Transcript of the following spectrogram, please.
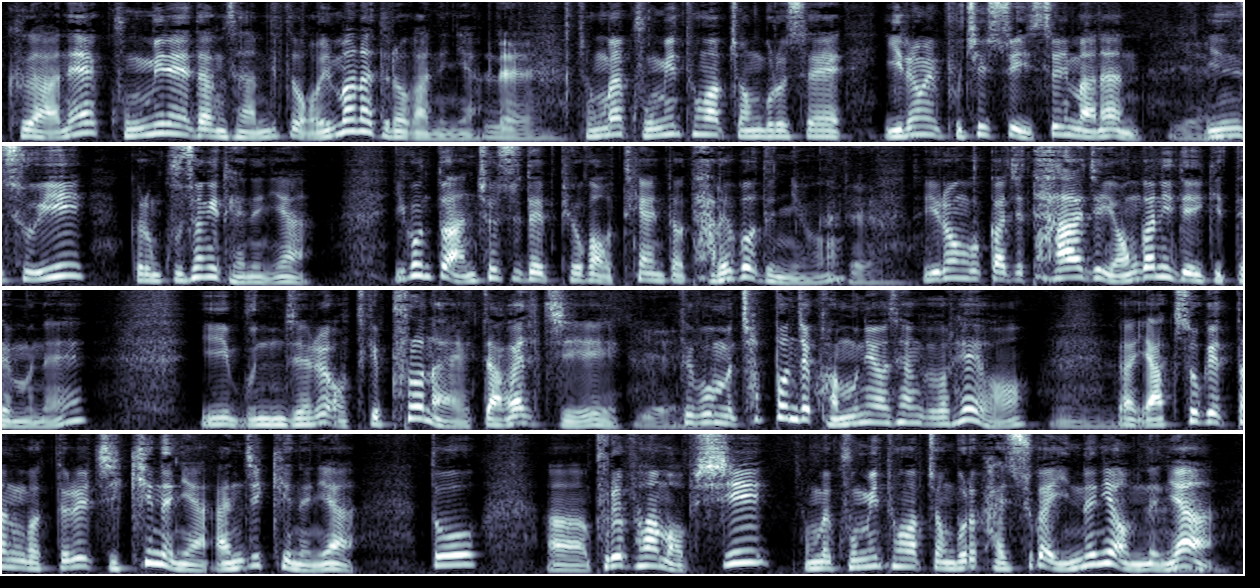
그 안에 국민의당 사람들이 또 얼마나 들어가느냐. 네. 정말 국민통합정부로서의 이름을 붙일 수 있을 만한 예. 인수위 그런 구성이 되느냐. 이건 또 안철수 대표가 어떻게 하냐또 다르거든요. 그래요. 이런 것까지 다 이제 연관이 돼 있기 때문에 이 문제를 어떻게 풀어 나갈지 예. 어떻게 보면 첫 번째 관문이라고 생각을 해요. 음. 그러니까 약속했던 것들을 지키느냐 안 지키느냐 또 어, 불협화음 없이 정말 국민통합 정부로 갈 수가 있느냐 없느냐 음.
